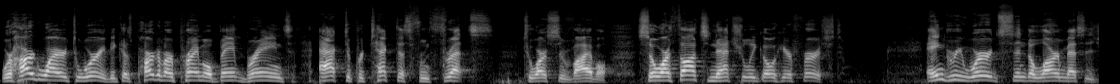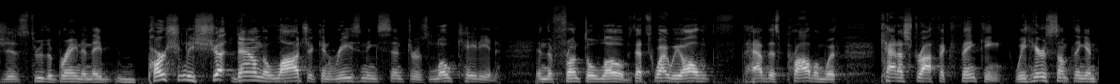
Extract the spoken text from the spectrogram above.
We're hardwired to worry because part of our primal brains act to protect us from threats to our survival. So our thoughts naturally go here first. Angry words send alarm messages through the brain and they partially shut down the logic and reasoning centers located in the frontal lobes. That's why we all have this problem with catastrophic thinking. We hear something and,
